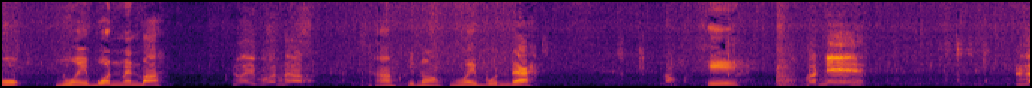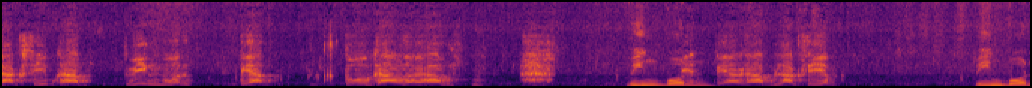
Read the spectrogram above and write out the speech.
หกหน่วยบนแม่นบ่หน้อยบนครับเอาพี่น้องหน่วยบนเด้อโอเควันนี้หลักสิบครับ วิ่งบนแปดตัวเก้าเลยครับ วิ่งบนเป็นแปดครับหลักสิบวิ่งบน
